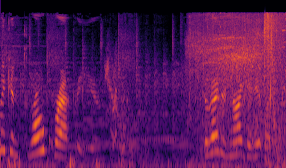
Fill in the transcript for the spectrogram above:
They can throw crap at you. Because I did not get hit by that.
